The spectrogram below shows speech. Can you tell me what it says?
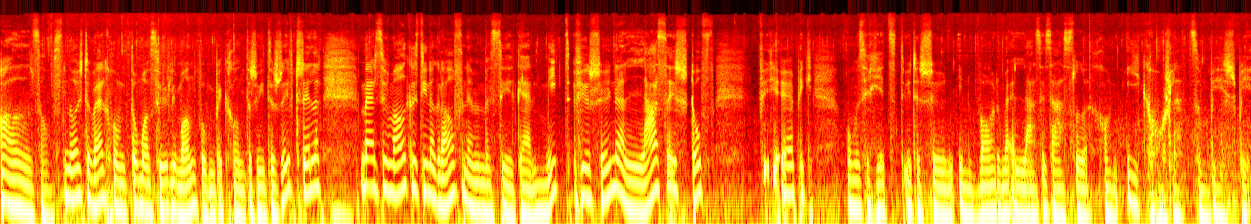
Also, das neueste Werk von Thomas Hürlimann, vom bekannten Schweizer Schriftsteller. Merci mal, Christina Graf, nehmen wir sehr gerne mit für schönen Lesestoff für die Übung, wo man sich jetzt wieder schön in warmen Lesesessel kann einkuscheln zum Beispiel.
